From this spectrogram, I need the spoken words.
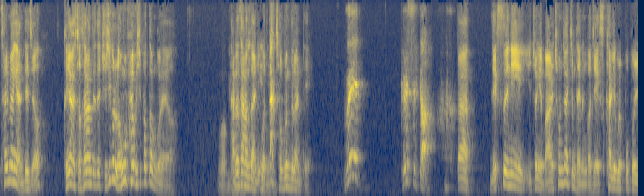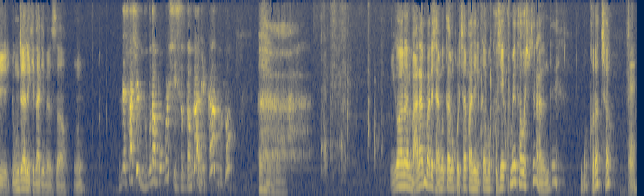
설명이 안 되죠. 그냥 저 사람들한테 주식을 너무 팔고 싶었던 거예요. 뭐, 다른 뭐, 사람도 아니고 신기하네. 딱 저분들한테. 왜 그랬을까? 그러니까 넥슨이 일종의 마을 촌장쯤 되는 거지. 엑스칼리블 뽑을 용자를 기다리면서. 응? 근데 사실 누구나 뽑을 수 있었던 거 아닐까? 그거? 하... 이거는 말 한 마디 잘못하면 골치 아파지니까 뭐 굳이 코멘트 하고 싶진 않은데 뭐 그렇죠. 네.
